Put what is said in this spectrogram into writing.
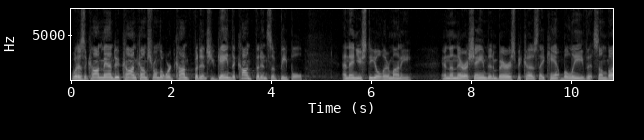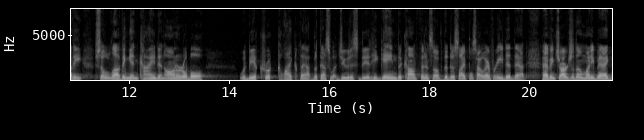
What does a con man do? Con comes from the word confidence. You gain the confidence of people and then you steal their money, and then they're ashamed and embarrassed because they can't believe that somebody so loving and kind and honorable would be a crook like that. But that's what Judas did. He gained the confidence of the disciples. However, he did that, having charge of the money bag,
